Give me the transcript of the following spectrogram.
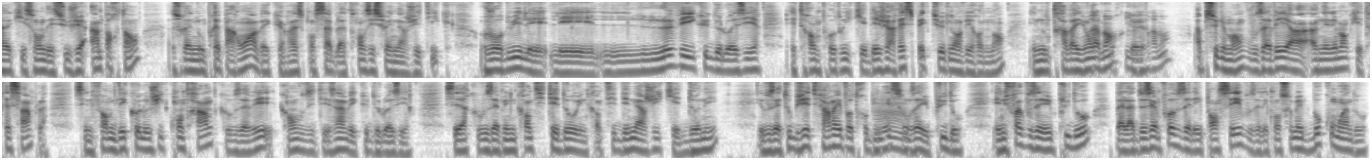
euh, qui sont des sujets importants, sur lesquels nous préparons avec un responsable de la transition énergétique. Aujourd'hui, les, les, le véhicule de loisirs est un produit qui est déjà respectueux de l'environnement et nous travaillons. Vraiment, il est vraiment? Absolument. Vous avez un, un, élément qui est très simple. C'est une forme d'écologie contrainte que vous avez quand vous utilisez un véhicule de loisir. C'est-à-dire que vous avez une quantité d'eau, une quantité d'énergie qui est donnée, et vous êtes obligé de fermer votre robinet mmh. si vous avez plus d'eau. Et une fois que vous avez plus d'eau, ben, la deuxième fois vous allez y penser, vous allez consommer beaucoup moins d'eau.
